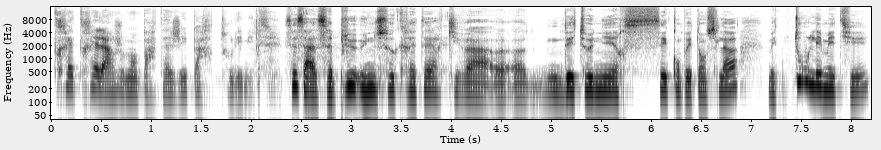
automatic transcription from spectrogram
très très largement partagées par tous les métiers. C'est ça, c'est plus une secrétaire qui va euh, euh, détenir ces compétences-là, mais tous les métiers.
